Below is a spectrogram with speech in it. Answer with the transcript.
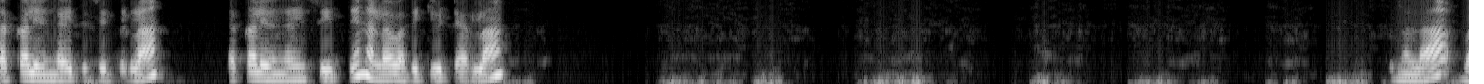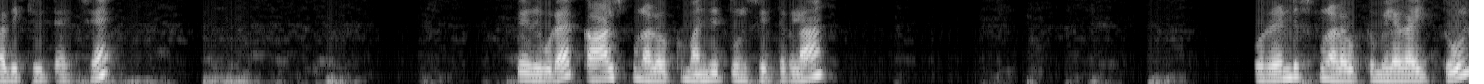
தக்காளி வெங்காயத்தை சேர்த்துக்கலாம். தக்காளி வெங்காயம் சேர்த்து நல்லா வதக்கி விட்டுடலாம். நல்லா வதக்கி விட்டாச்சு. இப்போ இது கூட கால் ஸ்பூன் அளவுக்கு மஞ்சள் தூள் சேர்த்துக்கலாம். ஒரு ரெண்டு ஸ்பூன் அளவுக்கு மிளகாய் தூள்.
